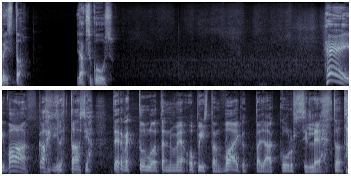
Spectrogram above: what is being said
Opisto. Jakso kuusi. Hei vaan kaikille taas ja tervetuloa tänne meidän opiston vaikuttajakurssille. Tota,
